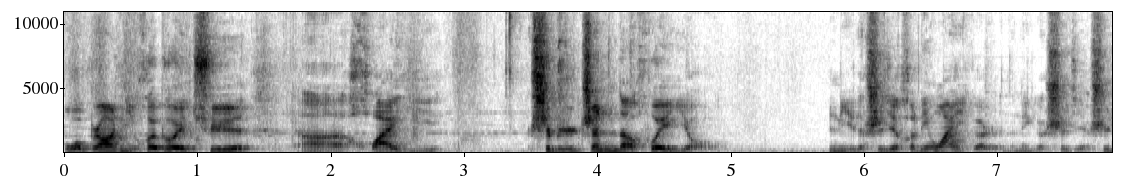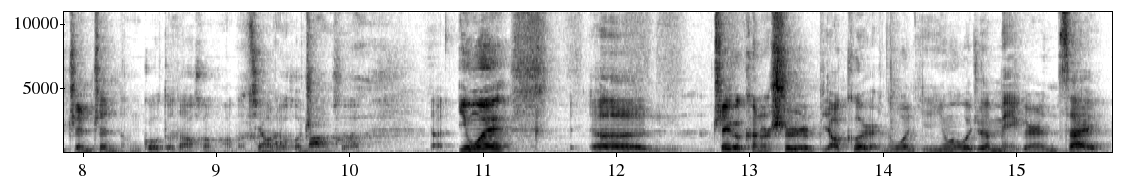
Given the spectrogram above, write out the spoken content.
我不知道你会不会去呃怀疑，是不是真的会有你的世界和另外一个人的那个世界是真正能够得到很好的交流和重合？呃，因为呃，这个可能是比较个人的问题，因为我觉得每个人在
